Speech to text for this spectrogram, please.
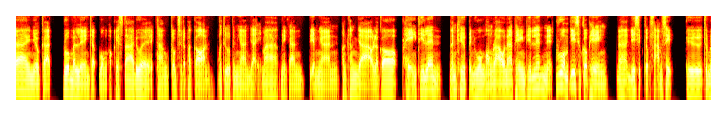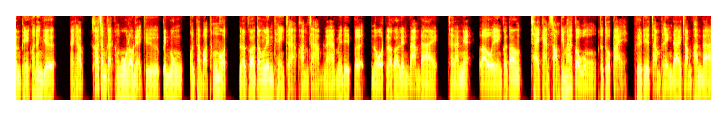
ได้มีโอกาสร่วมบรรเลงกับวงออเคสตราด้วยทางกรมศิลปากรก็ถือว่าเป็นงานใหญ่มาก มีการเตรียมงานค่อนข้างยาว แล้วก็เพลงที่เล่น นั่นคือเป็นวงของเรานะเพลงที่เล่นเนี่ยร่วม 20 กว่าเพลงนะฮะ20เกือบ30 คือจำนวนเพลงค่อนข้างเยอะ นะครับ ข้อจำกัดของวงเราเนี่ยคือเป็นวงคนตาบอดทั้งหมด แล้วก็ต้องเล่นเพลงจากความจำนะ ไม่ได้เปิดโน้ตแล้วก็เล่นตามได้ ฉะนั้นเนี่ยเราเองก็ต้องใช้การซ้อมที่มากกว่าวงทั่วๆไป เพื่อที่จะจำเพลงได้จำท่อนได้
